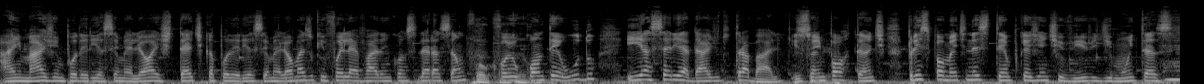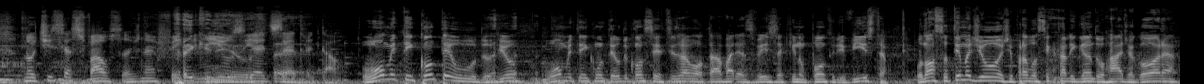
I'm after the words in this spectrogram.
a, imagem poderia ser melhor, a estética poderia ser melhor, mas o que foi levado em consideração foi o, foi conteúdo. o conteúdo e a seriedade do trabalho. Isso Sim. é importante, principalmente nesse tempo que a gente vive de muitas notícias falsas, né? Fake, Fake news, news, e etc é. e tal. O homem tem conteúdo, viu? o homem tem conteúdo, com certeza vai voltar várias vezes aqui no ponto de vista. O nosso tema de hoje, para você que está ligando o rádio agora,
